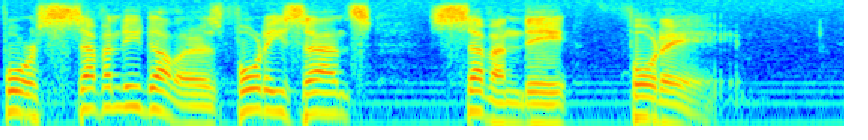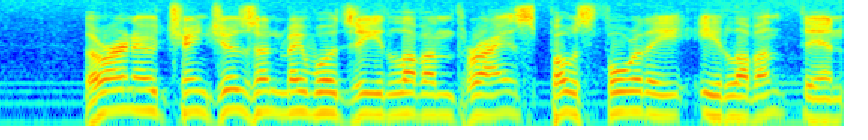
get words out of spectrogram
For $70.40, 70 40. There are no changes in Maywood's 11th race. Post for the 11th in.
